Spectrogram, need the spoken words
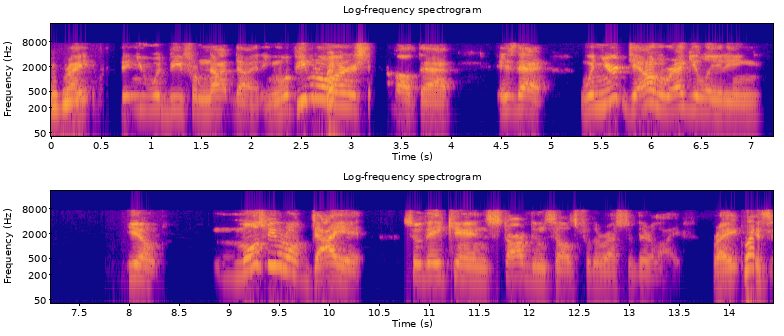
mm-hmm. right, than you would be from not dieting. And what people don't right. understand about that is that when you're down regulating, you know, most people don't diet so they can starve themselves for the rest of their life, right? right. It's,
